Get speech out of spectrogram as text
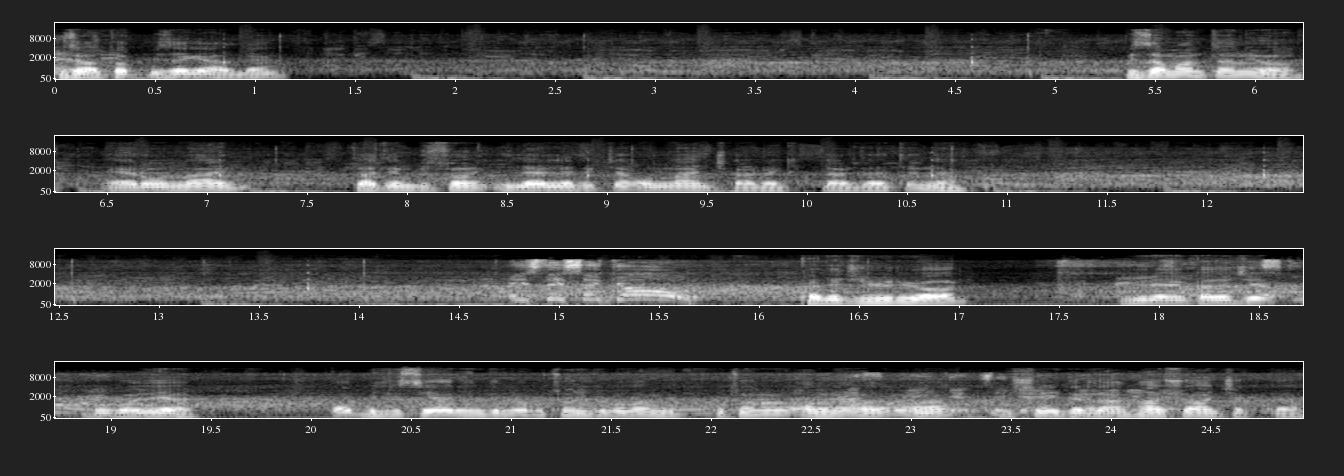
Güzel top bize geldi. Bir zaman tanıyor. Eğer online zaten bir son ilerledikçe online çıkar rakipler zaten de. Kaleci yürüyor. Yürüyen kaleci bu golü yer. O bilgisayar indirme butonu gibi olan bir butonu anlayamadım ama bir şeydir daha. Ha şu an çıktı.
